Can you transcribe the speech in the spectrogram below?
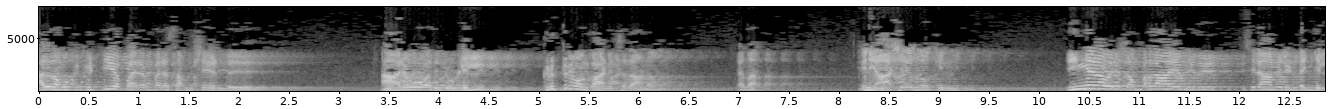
അത് നമുക്ക് കിട്ടിയ പരമ്പര സംശയമുണ്ട്. ആരോ അതിന്റെ ഉള്ളിൽ കൃത്രിമം കാണിച്ചതാണ് എന്നർത്ഥം. ഇനി ആശയം നോക്കി ഇങ്ങനെ ഒരു സമ്പ്രദായം ഇത് ഇസ്ലാമിലുണ്ടെങ്കിൽ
